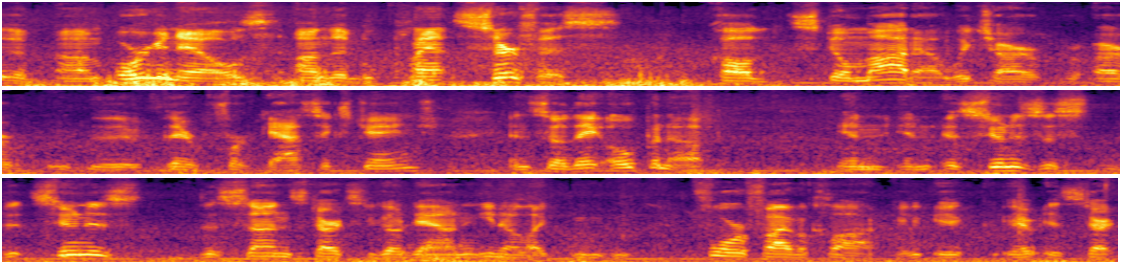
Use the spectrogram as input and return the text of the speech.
the um, organelles on the plant surface called stomata, which are are they're for gas exchange, and so they open up, in, in as soon as this as soon as the sun starts to go down, you know, like four or five o'clock, it, it, it start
